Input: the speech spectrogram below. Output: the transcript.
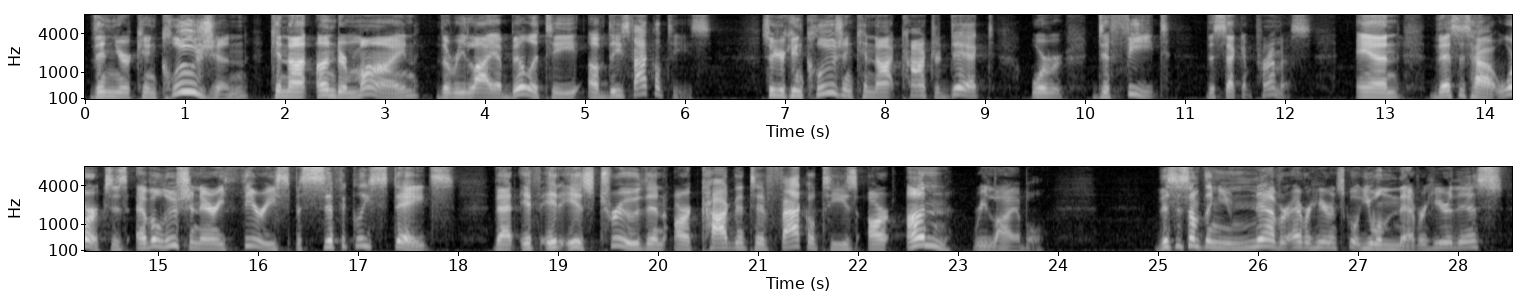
then your conclusion cannot undermine the reliability of these faculties. So your conclusion cannot contradict or defeat the second premise. And this is how it works is evolutionary theory specifically states that if it is true then our cognitive faculties are unreliable. This is something you never ever hear in school. You will never hear this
